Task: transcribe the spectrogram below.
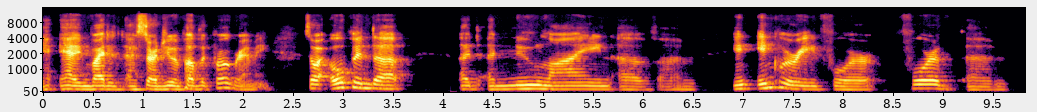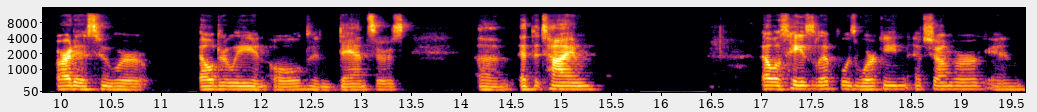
I invited i started doing public programming. So i opened up a, a new line of um, in, inquiry for for um, artists who were elderly and old and dancers. Um, at the time Ellis Haizlip was working at Schomburg and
